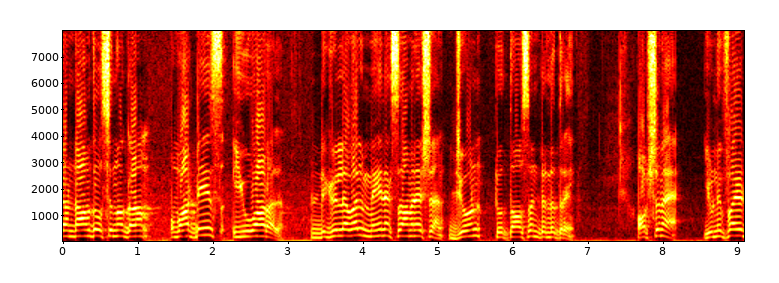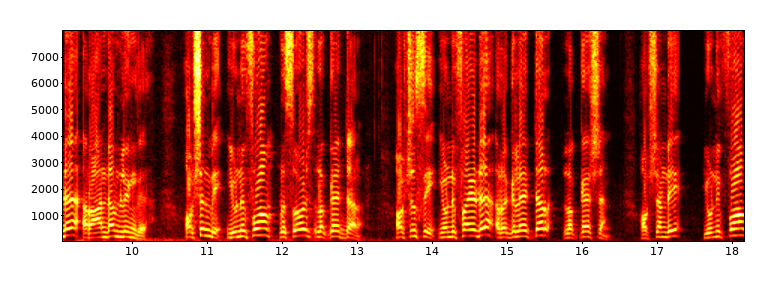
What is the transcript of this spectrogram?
രണ്ടാമത്തെ ക്വസ്റ്റ്യൻ നോക്കാം. What is U R L degree level main examination June two thousand twenty three option A unified random link option B uniform resource locator option C unified regulator location option D uniform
